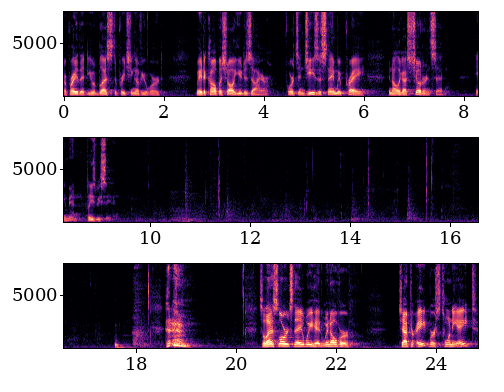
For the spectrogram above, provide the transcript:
I pray that you would bless the preaching of your word. May it accomplish all you desire. For it's in Jesus' name we pray, and all of God's children said, Amen. Please be seated. so last Lord's Day we had went over chapter 8 verse 28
